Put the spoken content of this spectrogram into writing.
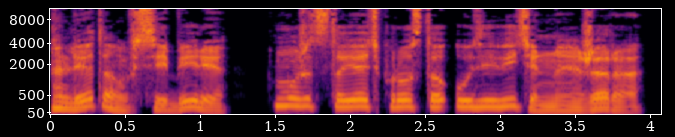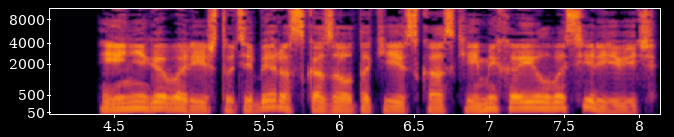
«Летом в Сибири может стоять просто удивительная жара. И не говори, что тебе рассказал такие сказки Михаил Васильевич.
